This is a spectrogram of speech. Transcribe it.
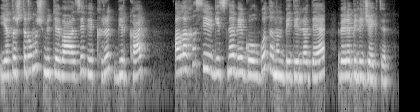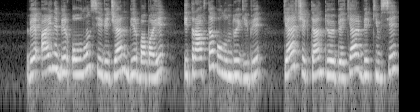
yatıştırılmış mütevazi ve kırık bir kalp Allah'ın sevgisine ve Golgota'nın bedeline değer verebilecektir. Ve aynı bir oğlun sevecen bir babayı itirafta bulunduğu gibi gerçekten tövbekar bir kimse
